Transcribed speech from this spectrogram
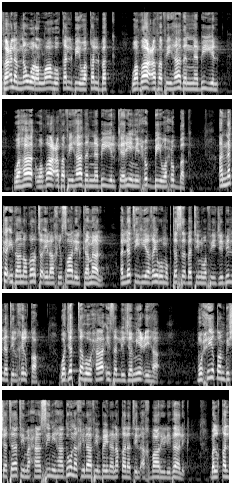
فاعلم نور الله قلبي وقلبك وضاعف في هذا النبي وضاعف في هذا النبي الكريم حبي وحبك. أنك إذا نظرت إلى خصال الكمال التي هي غير مكتسبة وفي جبلة الخلقة وجدته حائزا لجميعها محيطا بشتات محاسنها دون خلاف بين نقلة الأخبار لذلك بل قد,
